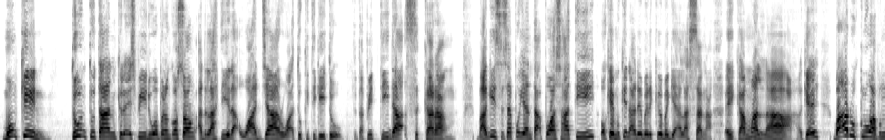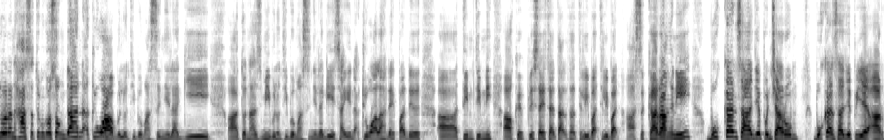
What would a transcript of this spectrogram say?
Mungkin tuntutan Kelab SP 2.0 adalah tidak wajar waktu ketika itu. Tetapi tidak sekarang. Bagi sesiapa yang tak puas hati, okey mungkin ada mereka bagi alasan lah. Eh, kamal lah. Okey, baru keluar pengeluaran khas 1.0 dah nak keluar. Belum tiba masanya lagi. Uh, Tuan Azmi belum tiba masanya lagi. Saya nak keluarlah daripada uh, tim-tim ni. Uh, okey, please saya tak, tak, tak terlibat-terlibat. Uh, sekarang ni, bukan sahaja pencarum, bukan sahaja PAR,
